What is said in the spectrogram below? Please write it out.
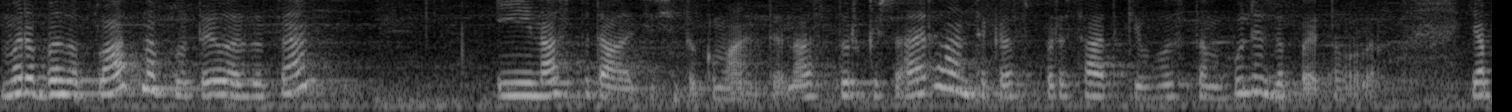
Ми робили платно, платили за це. І нас питали ці всі документи. Нас Turkish Airlines якраз пересадки в Стамбулі запитували. Я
